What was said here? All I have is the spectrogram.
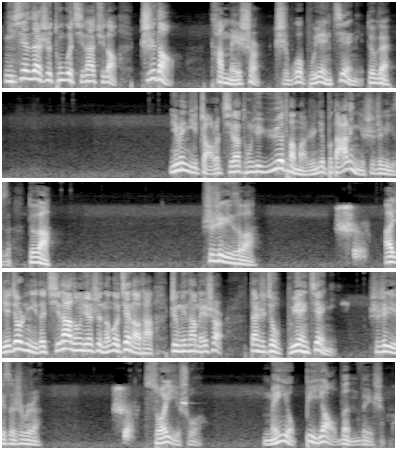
你现在是通过其他渠道知道他没事儿，只不过不愿意见你，对不对？因为你找了其他同学约他嘛，人家不搭理你是这个意思，对吧？是这个意思吧？是啊，也就是你的其他同学是能够见到他，证明他没事儿，但是就不愿意见你，是这个意思，是不是？是，所以说，没有必要问为什么。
